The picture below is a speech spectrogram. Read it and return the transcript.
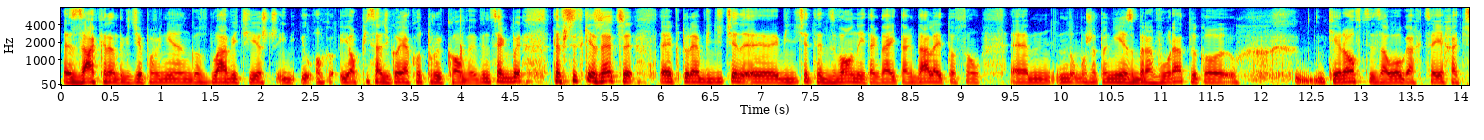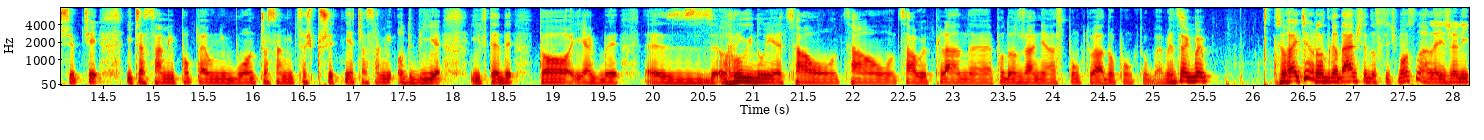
e, zakręt, gdzie powinienem go zdławić i, jeszcze, i, i, opisać go jako trójkowy. Więc jakby te wszystkie rzeczy, e, które widzicie, e, widzicie te dzwony i tak dalej, i tak dalej, to są, no może to nie jest brawura, tylko kierowcy, załoga chce jechać szybciej i czasami popełni błąd, czasami coś przytnie, czasami odbije i wtedy to jakby e, zrujnuje całą, całą, cały plan e, podążania z punktu A do punktu B. Więc jakby Słuchajcie, rozgadałem się dosyć mocno, ale jeżeli,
